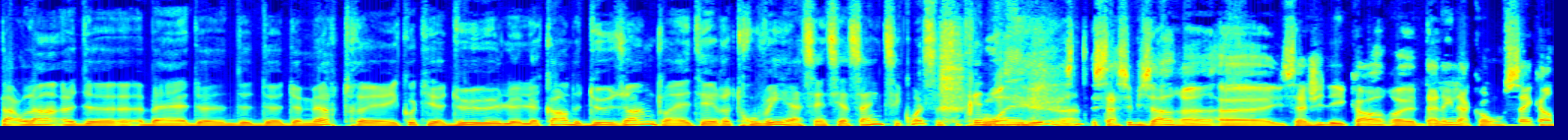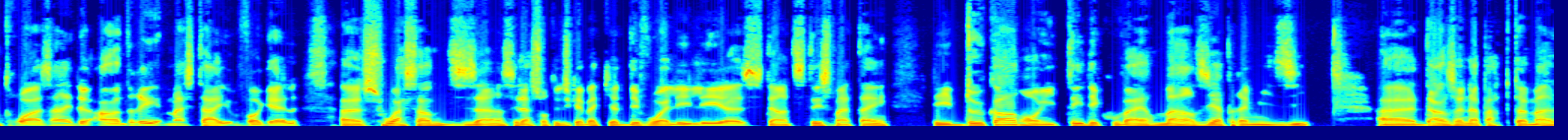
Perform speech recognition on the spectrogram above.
Parlant euh, de ben de, de, de, de meurtre, euh, écoute, il y a deux le, corps de deux hommes qui ont été retrouvés à Saint-Hyacinthe. C'est quoi ça? C'est très nébuleux. Hein? C'est assez bizarre. Hein? Euh, il s'agit des corps d'Alain Lacombe, 53 ans, et de André Mastaille Vogel. 70 ans. C'est la Sûreté du Québec qui a dévoilé les euh, identités ce matin. Les deux corps ont été découverts mardi après-midi euh, dans un appartement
